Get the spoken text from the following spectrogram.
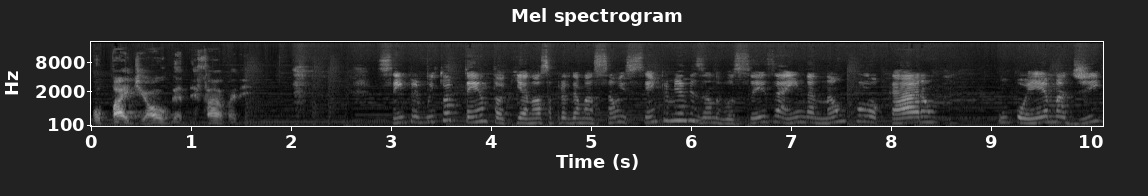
o pai de Olga De Favari. Sempre muito atento aqui à nossa programação e sempre me avisando, vocês ainda não colocaram um poema de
